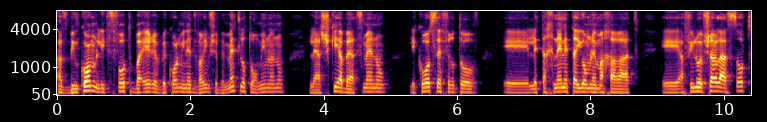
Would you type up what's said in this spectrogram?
אז במקום לצפות בערב בכל מיני דברים שבאמת לא תורמים לנו, להשקיע בעצמנו, לקרוא ספר טוב, אה, לתכנן את היום למחרת, אה, אפילו אפשר לעשות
